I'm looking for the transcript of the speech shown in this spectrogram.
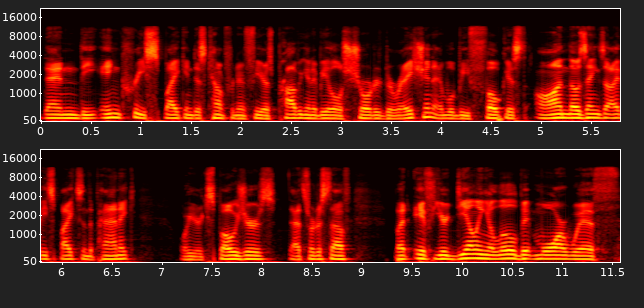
then the increased spike in discomfort and fear is probably going to be a little shorter duration and will be focused on those anxiety spikes and the panic or your exposures, that sort of stuff. But if you're dealing a little bit more with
